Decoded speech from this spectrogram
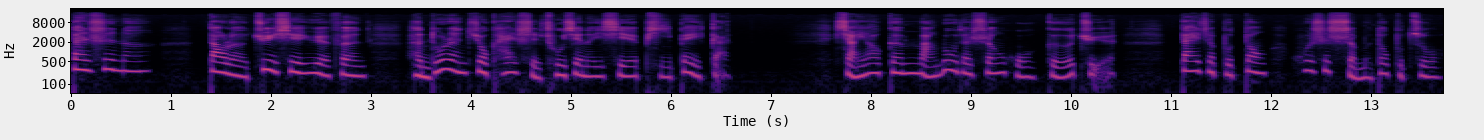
但是呢，到了巨蟹月份。很多人就开始出现了一些疲惫感，想要跟忙碌的生活隔绝，呆着不动或是什么都不做。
